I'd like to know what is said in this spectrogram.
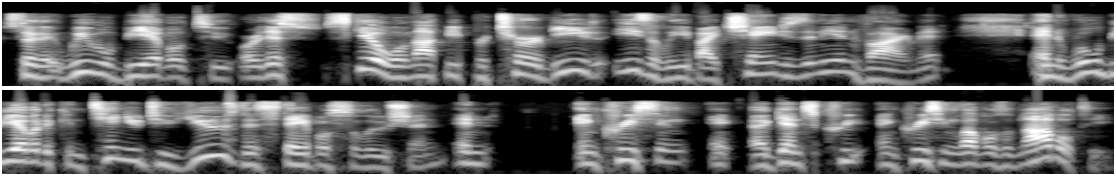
so that we will be able to or this skill will not be perturbed e- easily by changes in the environment and we'll be able to continue to use this stable solution in increasing against cre- increasing levels of novelty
